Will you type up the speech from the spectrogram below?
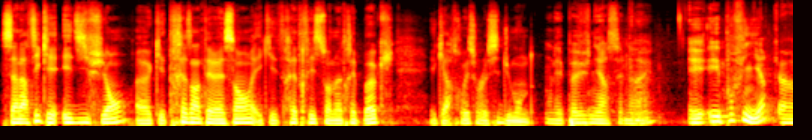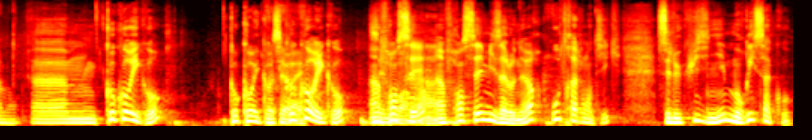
C'est un article qui est édifiant, euh, qui est très intéressant et qui est très triste sur notre époque et qui est retrouvé sur le site du Monde. On l'avait pas vu venir celle-là. Ouais. Et, et pour finir, Carrément. euh, Cocorico, Cocorico, c'est vrai. Cocorico, un Français, bon. un Français mis à l'honneur outre-Atlantique, c'est le cuisinier Maurice Sacco.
